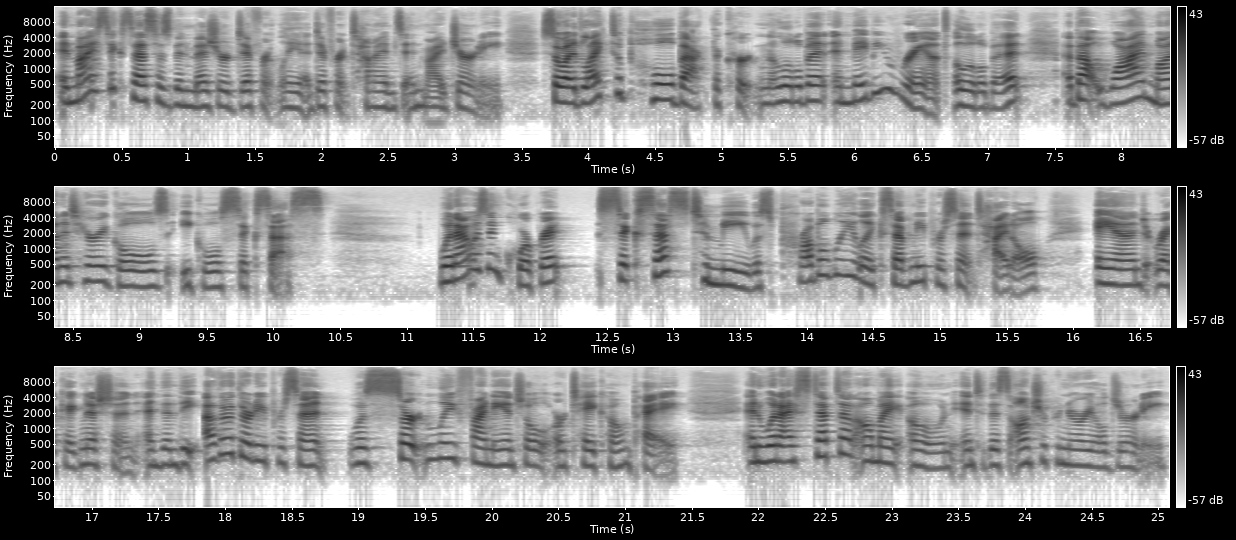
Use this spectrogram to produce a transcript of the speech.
And my success has been measured differently at different times in my journey. So I'd like to pull back the curtain a little bit and maybe rant a little bit about why monetary goals equals success. When I was in corporate, success to me was probably like 70% title and recognition. And then the other 30% was certainly financial or take home pay. And when I stepped out on my own into this entrepreneurial journey,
